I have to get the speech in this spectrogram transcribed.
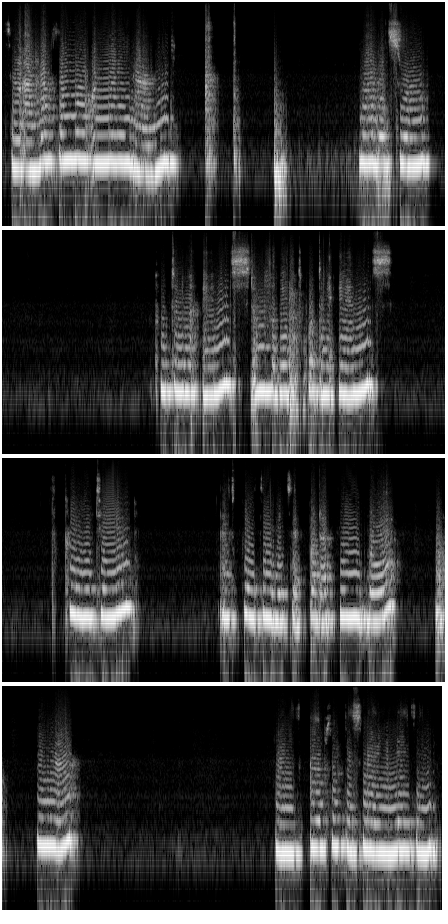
So I have some more on my hand. Rub it through. Put on your ends. Don't forget to put on your ends. Screw it in. I screw it in with a product in there. Yeah. And it's absolutely smelling amazing.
